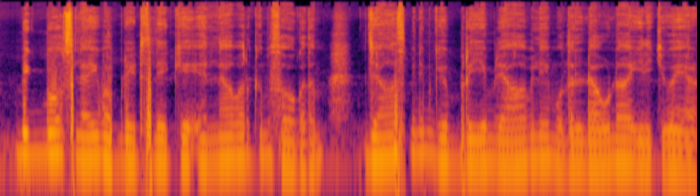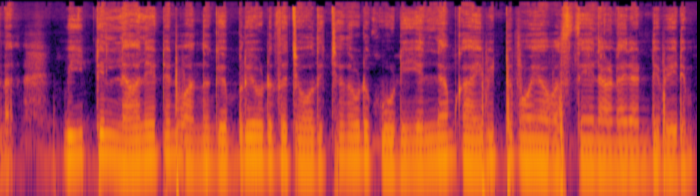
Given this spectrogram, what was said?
ബിഗ് ബോസ് ലൈവ് അപ്ഡേറ്റ്സിലേക്ക് എല്ലാവർക്കും സ്വാഗതം. ജാസ്മിനും ഗബ്രിയും രാവിലെ മുതൽ ഡൗൺ ആയിരിക്കുകയാണ്. വീട്ടിൽ ലാലേട്ടൻ വന്ന് ഗബ്രിയോടത് ചോദിച്ചതോടുകൂടി എല്ലാം കൈവിട്ടു പോയ അവസ്ഥയിലാണ് രണ്ടുപേരും.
